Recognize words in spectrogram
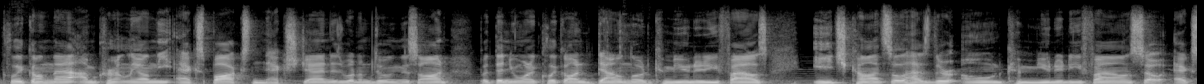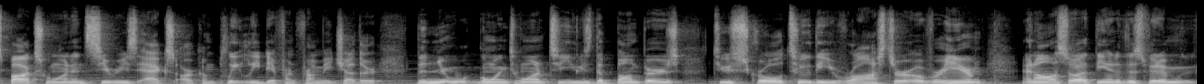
Click on that. I'm currently on the Xbox Next Gen is what I'm doing this on, but then you want to click on download community files. Each console has their own community files, so Xbox One and Series X are completely different from each other. Then you're going to want to use the bumpers to scroll to the roster over here. And also at the end of this video,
